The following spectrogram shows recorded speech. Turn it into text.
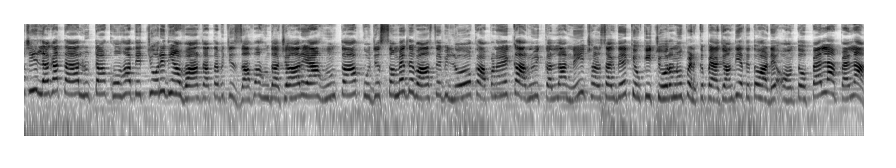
ਜੀ, ਲਗਾਤਾਰ ਲੁੱਟਾਂ ਖੋਹਾਂ ਤੇ ਚੋਰੀ ਦੀਆਂ ਵਾਰਦਾਤਾਂ ਵਿੱਚ ਇਜ਼ਾਫਾ ਹੁੰਦਾ ਜਾ ਰਿਹਾ। ਹੁਣ ਤਾਂ ਕੁਝ ਸਮੇਂ ਦੇ ਵਾਸਤੇ ਵੀ ਲੋਕ ਆਪਣੇ ਘਰ ਨੂੰ ਇਕੱਲਾ ਨਹੀਂ ਛੱਡ ਸਕਦੇ ਕਿਉਂਕਿ ਚੋਰਾਂ ਨੂੰ ਭਿਣਕ ਪੈ ਜਾਂਦੀ ਹੈ ਤੇ ਤੁਹਾਡੇ ਆਉਣ ਤੋਂ ਪਹਿਲਾਂ ਪਹਿਲਾਂ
